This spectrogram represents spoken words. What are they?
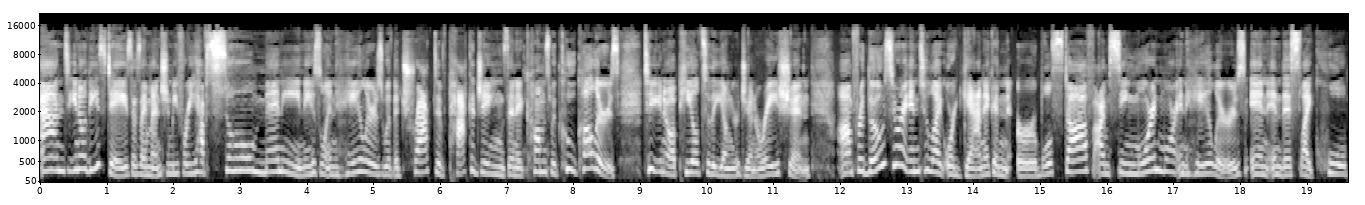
and you know these days, as I mentioned before, you have so many nasal inhalers with attractive packagings, and it comes with cool colors to you know appeal to the younger generation. Um, for those who are into like organic and herbal herbal stuff, I'm seeing more and more inhalers in in this like cool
